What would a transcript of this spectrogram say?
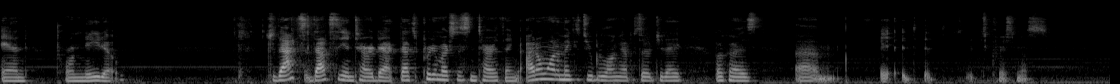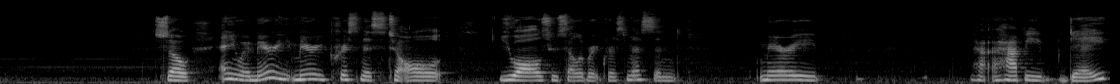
and Tornado. So that's that's the entire deck. That's pretty much this entire thing. I don't want to make a super long episode today because um, it, it, it it's Christmas. So anyway, Merry Merry Christmas to all you alls who celebrate Christmas and Merry ha- Happy Day.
